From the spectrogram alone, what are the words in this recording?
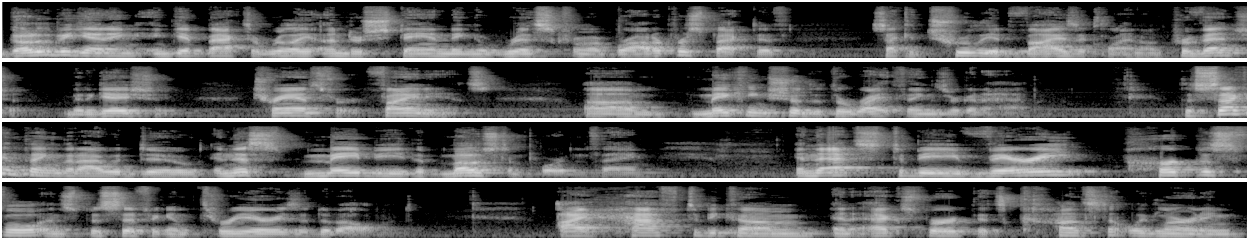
go to the beginning and get back to really understanding risk from a broader perspective so I could truly advise a client on prevention, mitigation, transfer, finance, um, making sure that the right things are going to happen. The second thing that I would do, and this may be the most important thing, and that's to be very purposeful and specific in three areas of development. I have to become an expert that's constantly learning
